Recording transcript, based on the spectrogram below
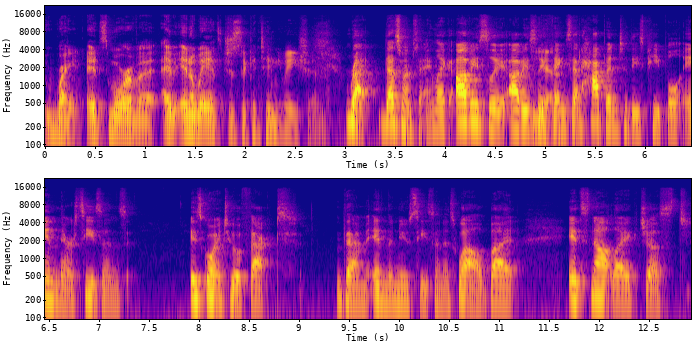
Right. It's more of a in a way, it's just a continuation. Right, that's what I'm saying. Like obviously obviously Yeah. things that happen to these people in their seasons is going to affect them in the new season as well. But it's not like just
